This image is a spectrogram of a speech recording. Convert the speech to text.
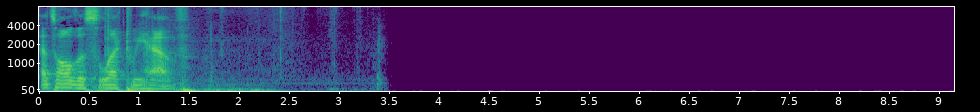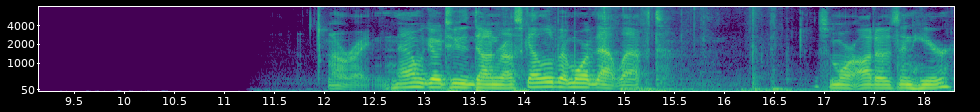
that's all the Select we have. All right, now we go to Don Donruss. Got a little bit more of that left. Some more autos in here.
